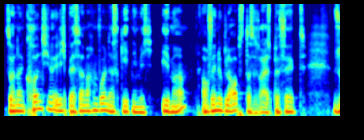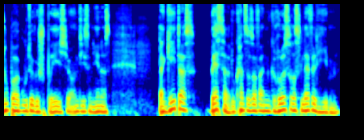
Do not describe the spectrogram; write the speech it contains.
sondern kontinuierlich besser machen wollen. Das geht nämlich immer. Auch wenn du glaubst, das ist alles perfekt, super gute Gespräche und dies und jenes, dann geht das besser. Du kannst es auf ein größeres Level heben.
